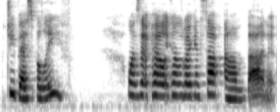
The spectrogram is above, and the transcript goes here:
But you best believe. Once that palette comes back in stock, I'm buying it.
